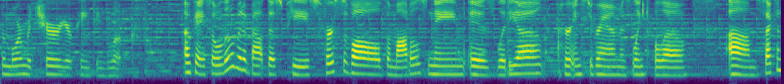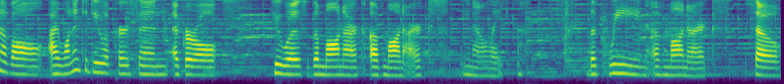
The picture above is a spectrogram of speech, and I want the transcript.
the more mature your painting looks. Okay, so a little bit about this piece. First of all, the model's name is Lydia. Her Instagram is linked below. Um, second of all, I wanted to do a person, a girl, who was the monarch of monarchs. You know, like the queen of monarchs. So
